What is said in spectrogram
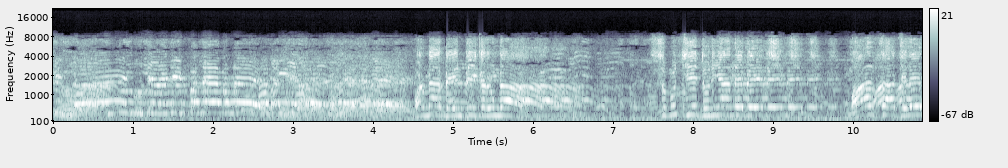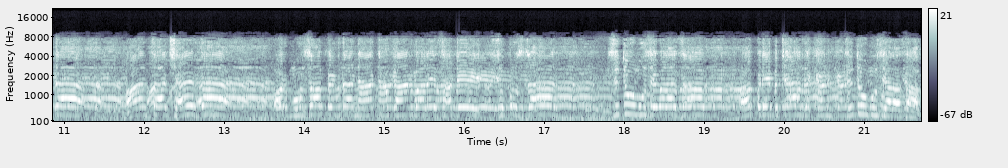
ਸਿੱਧੂ ਮੂਸੇਵਾਲੇ ਦੀ ਬੱਲੇ ਬੱਲੇ। ਹੁਣ ਮੈਂ ਬੇਨਤੀ ਕਰੂੰਗਾ ਸਮੁੱਚੀ ਦੁਨੀਆ ਦੇ ਵਿੱਚ ਮਾਨਸਾ ਜ਼ਿਲ੍ਹੇ ਦਾ, ਮਾਨਸਾ ਸ਼ਹਿਰ ਦਾ ਔਰ ਮੂਸਾ ਪਿੰਡ ਦਾ ਨਾਚ ਵਿਕਾਉਣ ਵਾਲੇ ਸਾਡੇ ਸੁਪਰਸਟਾਰ ਸਿੱਧੂ ਮੂਸੇਵਾਲਾ ਸਾਹਿਬ ਆਪਣੇ ਵਿਚਾਰ ਰੱਖਣ, ਸਿੱਧੂ ਮੂਸੇਵਾਲਾ ਸਾਹਿਬ।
